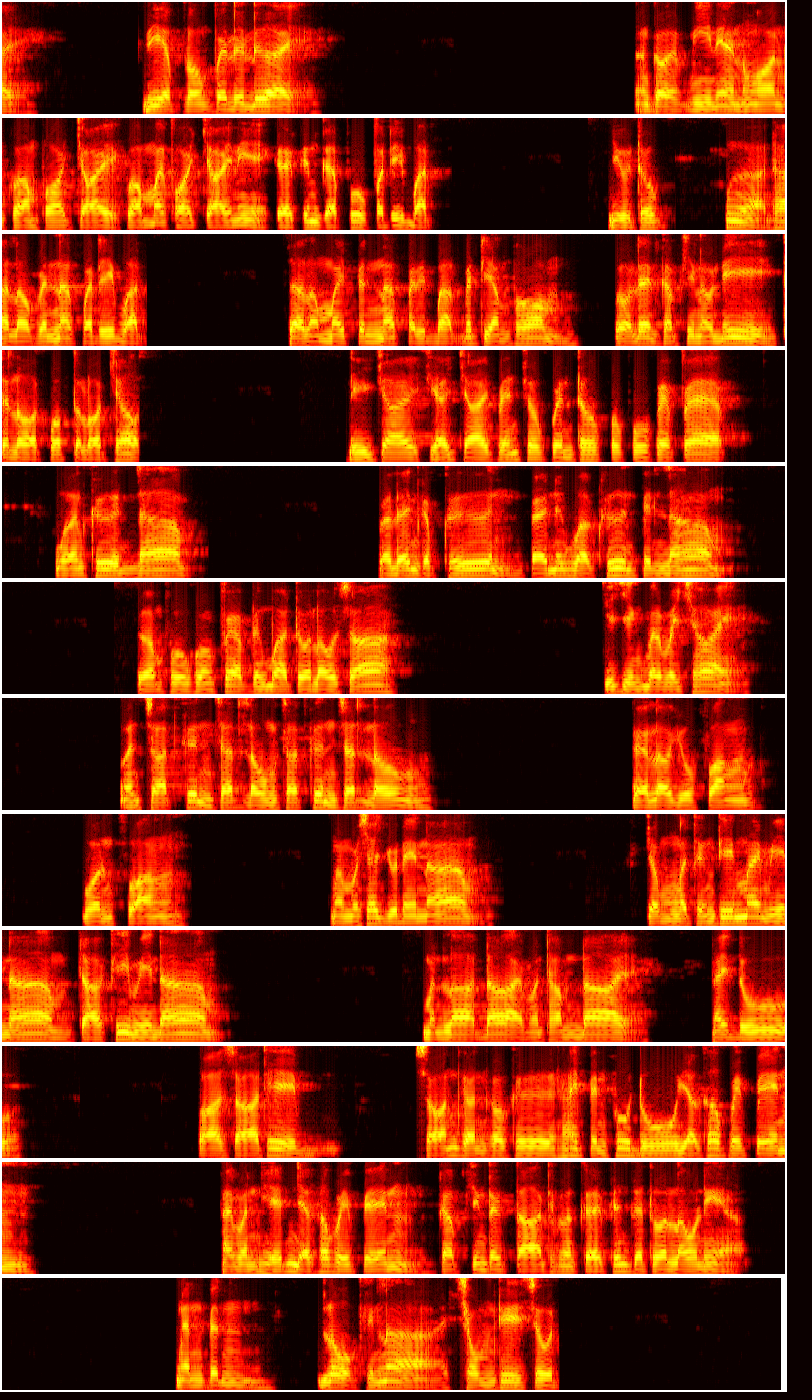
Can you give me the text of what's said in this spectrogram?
เรียบลงไปเรื่อยๆ มันก็มีแน่นอนความพอใจ ความไม่พอใจนี่เกิดขึ้นกับผู้ปฏิบัติ อยู่ทุกเมื่อถ้าเราเป็นนักปฏิบัติ ถ้าเราไม่เป็นนักปฏิบัติไม่เตรียมพร้อม ก็เล่นกับสิ่งเหล่านี้ตลอดพบตลอดชอบดีใจเสียใจเป็นโศกเป็นทุกข์ปูปูแปบแปบเหมือนคลื่นน้ำ ไปเล่นกับคลื่นไปนึกว่าคลื่นเป็นน้ำเกิมผูความแฟบนึกว่าตัวเราซะจริงๆมันไม่ใช่มันชัดขึ้นชัดลงชัดขึ้นชัดลง แต่เราอยู่ฝั่งบนฝั่งมันไม่ใช่อยู่ในน้ำจะมาถึงที่ไม่มีน้ำจากที่มีน้ำ มันละได้มันทำได้ ให้ดูภาษาที่สอนกันก็คือให้เป็นผู้ดูอย่าเข้าไปเป็น ให้มันเห็นอย่าเข้าไปเป็นกับสิ่งต่างๆที่มันเกิดขึ้นกับตัวเราเนี่ยมันเป็นโลกที่น่าชมที่สุด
